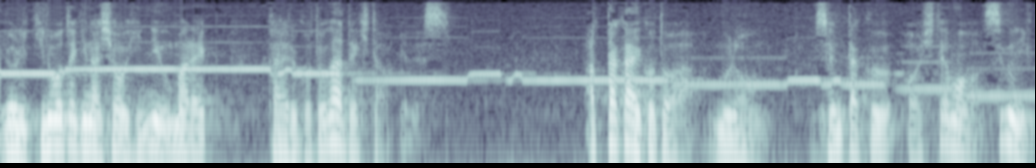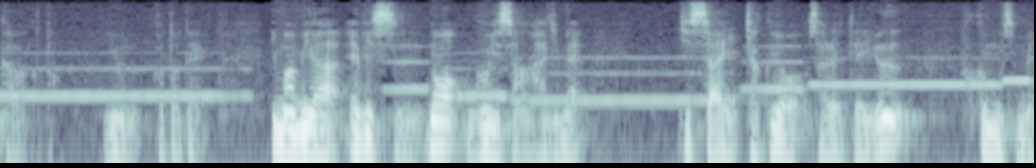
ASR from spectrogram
てより機能的な商品に生まれ変えることができたわけです。あったかいことは無論洗濯をしてもすぐに乾くということで今宮恵比寿の宮司さんはじめ実際着用されている福娘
